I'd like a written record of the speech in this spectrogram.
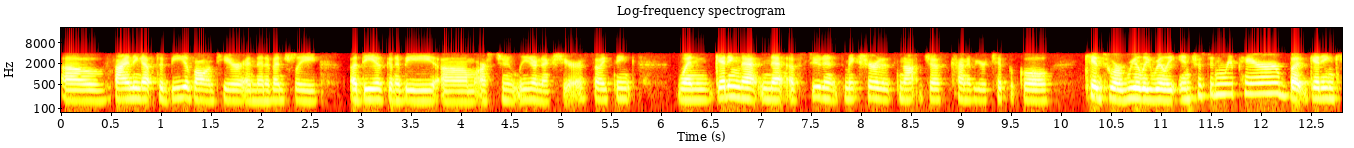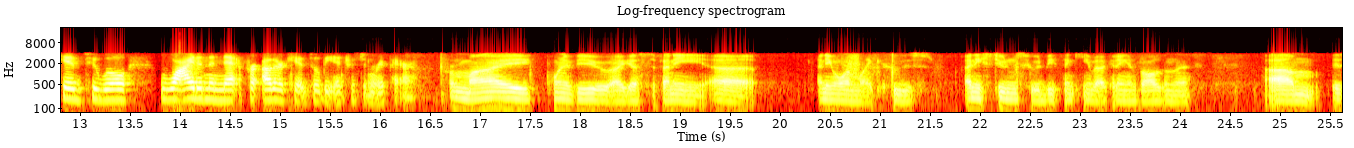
of signing up to be a volunteer, and then eventually Adia is going to be um, our student leader next year. So I think when getting that net of students, make sure that it's not just kind of your typical kids who are really, really interested in repair, but getting kids who will widen the net for other kids who will be interested in repair. From my point of view, I guess if any uh, anyone like who's any students who would be thinking about getting involved in this um, is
